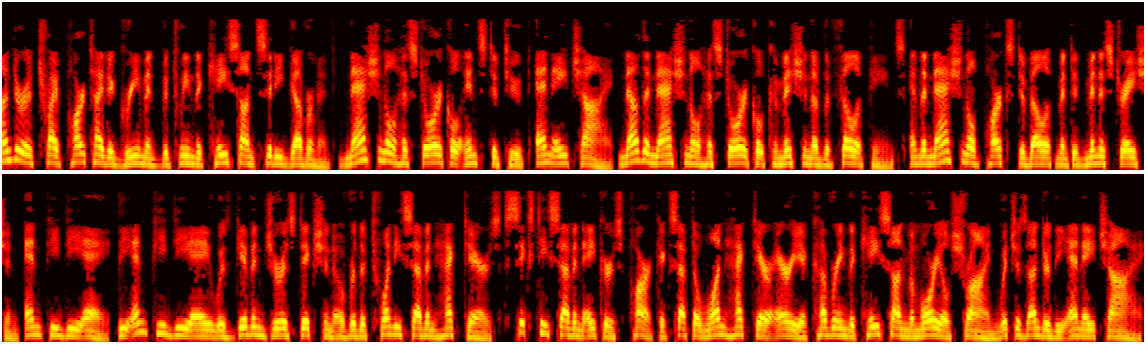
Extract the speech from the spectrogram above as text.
Under a tripartite agreement between the Quezon City Government, National Historical Institute NHI, now the National Historical Commission of the Philippines, and the National Parks Development Administration NPDA, the NPDA was given jurisdiction over the 27 hectares 67 acres park except a 1 hectare area covering the Quezon Memorial Shrine which is under the NHI.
